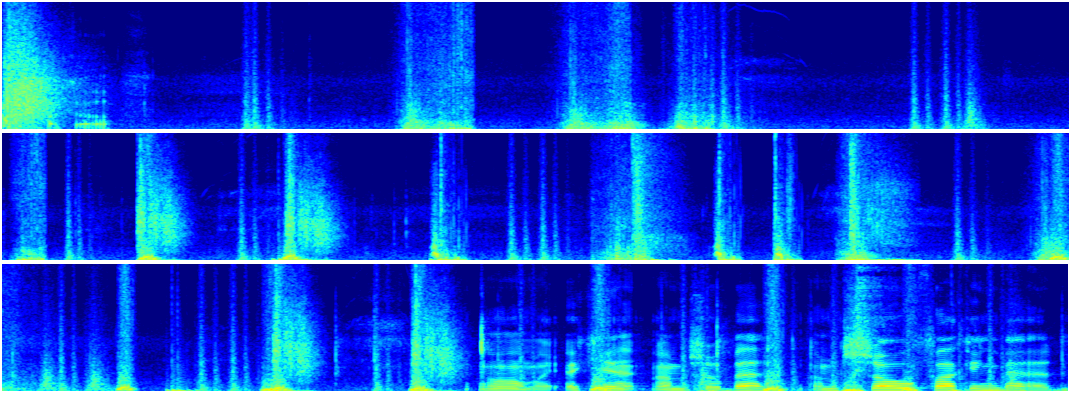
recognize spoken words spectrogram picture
Fuck off. Oh my, I can't. I'm so bad. I'm so fucking bad.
